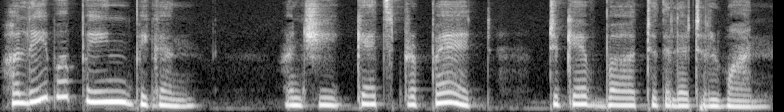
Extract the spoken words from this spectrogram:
Her labor pain began, and she gets prepared to give birth to the little one.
